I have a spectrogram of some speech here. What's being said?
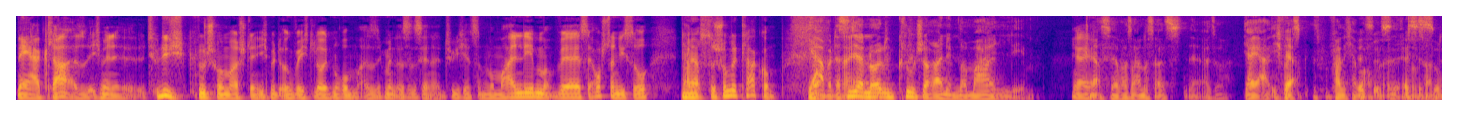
Naja, klar, also ich meine, natürlich knutscht man mal ständig mit irgendwelchen Leuten rum. Also ich meine, das ist ja natürlich jetzt im normalen Leben, wäre es ja auch ständig so. Da musst du schon mit klarkommen. Ja, aber das sind ja neue Knutschereien im normalen Leben. Ja, ja. Das ist ja was anderes als, also, ja, ja, ich weiß, fand ich aber Es auch ist, äh, es ist so.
